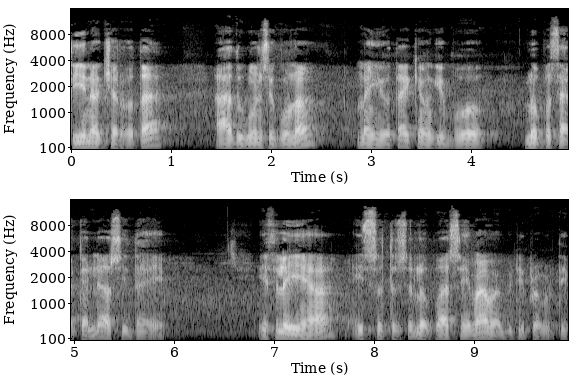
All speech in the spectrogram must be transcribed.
तीन अक्षर होता आदि से गुण नहीं होता क्योंकि भो, लोप साकल्य असिद्ध है। इसलिए यहाँ इस सूत्र से लोपा, सेमा बेटी प्रवृत्ति।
